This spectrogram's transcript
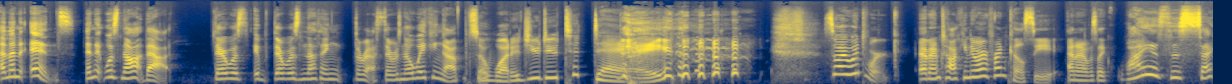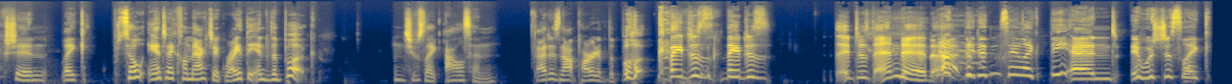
And then it ends, and it was not that. There was it, there was nothing. The rest. There was no waking up. So what did you do today? So I went to work, and I'm talking to our friend Kelsey, and I was like, why is this section like so anticlimactic right at the end of the book? And she was like, Alyson, that is not part of the book. they just they just it just ended. yeah, they didn't say like the end. It was just like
